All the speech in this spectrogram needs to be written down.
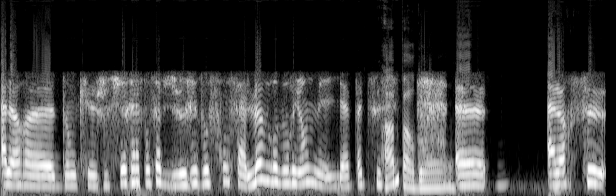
Alors, euh, donc, je suis responsable du réseau France à l'œuvre d'Orient, mais il n'y a pas de souci. Ah, pardon. Alors, ce.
